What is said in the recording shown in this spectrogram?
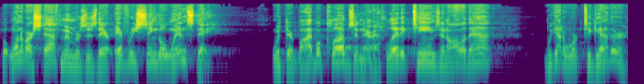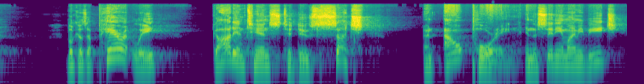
but one of our staff members is there every single Wednesday with their Bible clubs and their athletic teams and all of that. We got to work together because apparently God intends to do such an outpouring in the city of Miami Beach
